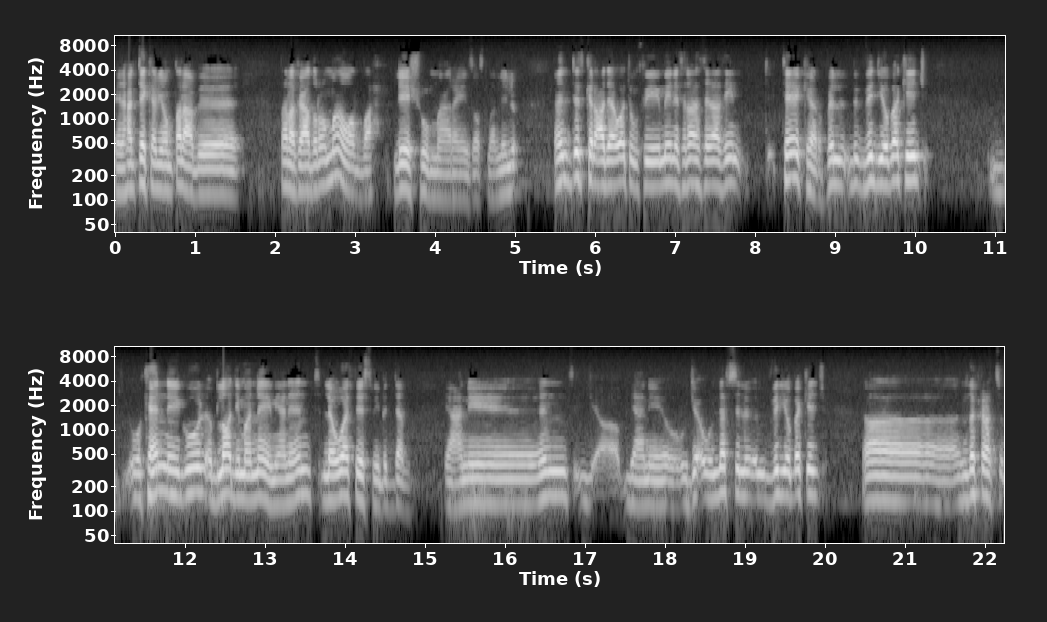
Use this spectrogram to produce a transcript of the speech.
يعني حتى تيكر يوم طلع ب طلع في عذره ما وضح؟ ليش هو مع رينز أصلا؟ لأنه أنت تذكر عداوتهم في مين 33 تيكر في ال video package وكأنه يقول bloody my name يعني أنت لوثت اسمي بالدم. يعني أنت يعني ونفس ال video package آه ذكرت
